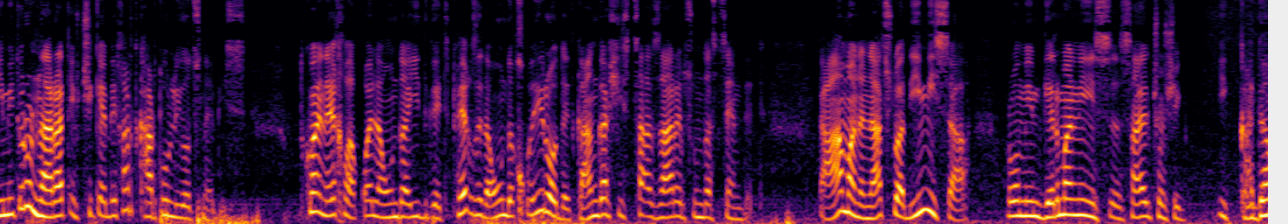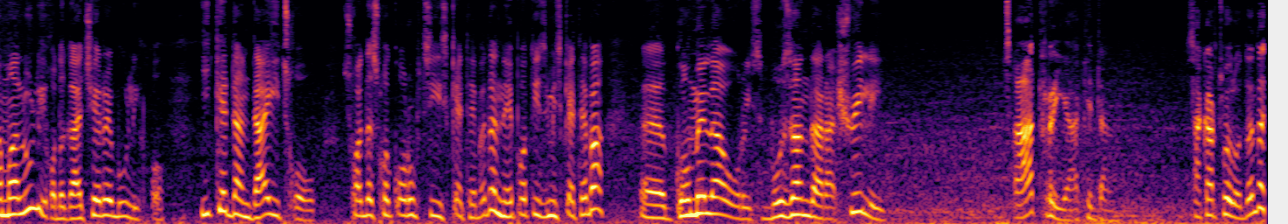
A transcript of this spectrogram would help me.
იმიტომ რომ ნარატივჩიკები ხართ ქართული ოცნების. თქვენ ეხლა ყველა უნდა იდგეთ ფეხზე და უნდა ყვიროდეთ განგაშის ზარებს უნდა სცემდეთ. და ამან ნაცვლად იმისა რომ იმ გერმანიის საელჩოში იქ გადამალულიყო და გაჩერებულიყო იქედან დაიწყო სხვადასხვა კორუფციის კეთება და ნეპოტიზმის კეთება გომელაურის ბოზანდარა შვილი წათრია აქედან საქართველოსდან და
